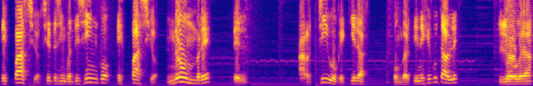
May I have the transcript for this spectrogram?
espacio 755, espacio, nombre del archivo que quieras convertir en ejecutable, logra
